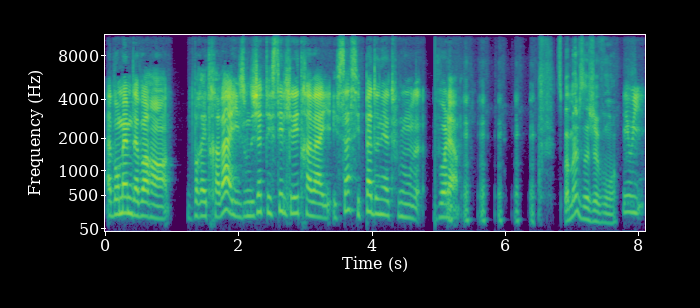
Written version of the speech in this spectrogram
avant même d'avoir un vrai travail, ils ont déjà testé le télétravail. Et ça, c'est pas donné à tout le monde. Voilà. c'est pas mal ça, j'avoue. Hein. Et oui.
